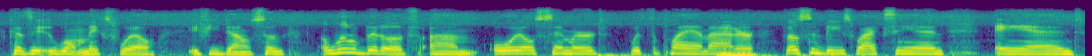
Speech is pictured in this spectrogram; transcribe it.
because it won't mix well if you don't. So a little bit of um, oil simmered with the plant matter, Mm-hmm. throw some beeswax in, and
